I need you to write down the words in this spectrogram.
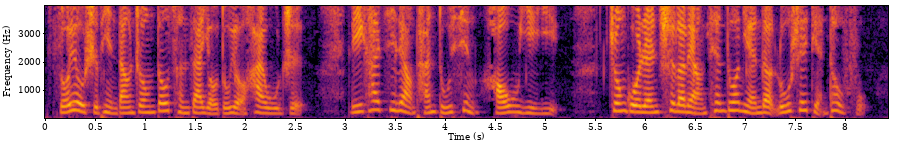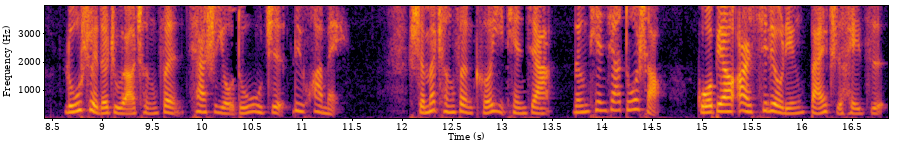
所有食品当中都存在有毒有害物质，离开剂量谈毒性毫无意义。中国人吃了两千多年的卤水点豆腐，卤水的主要成分恰是有毒物质氯化镁。什么成分可以添加，能添加多少？国标二七六零白纸黑字。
